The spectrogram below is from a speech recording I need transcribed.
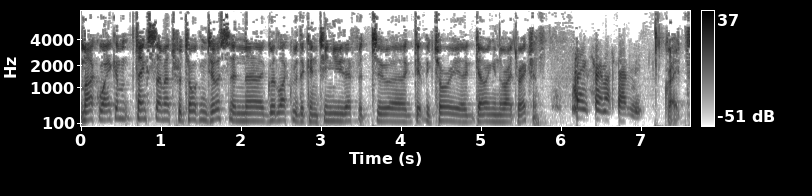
Mark Wakeham, thanks so much for talking to us, and uh, good luck with the continued effort to uh, get Victoria going in the right direction. Thanks very much for having me. Great.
